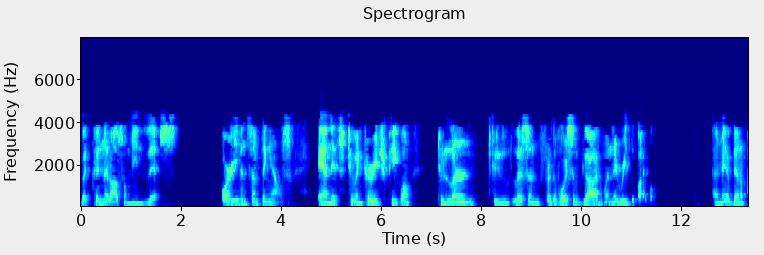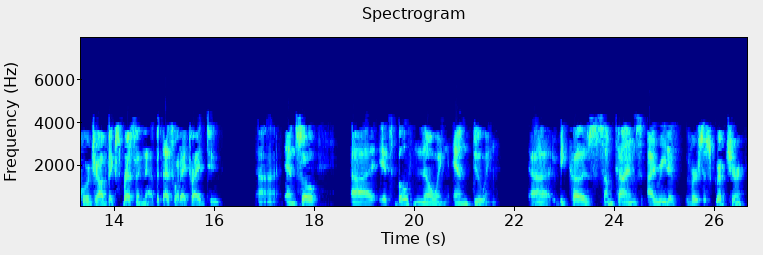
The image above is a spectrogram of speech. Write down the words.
But couldn't it also mean this? Or even something else? And it's to encourage people to learn to listen for the voice of God when they read the Bible. I may have done a poor job of expressing that, but that's what I tried to. Uh, and so uh, it's both knowing and doing. Uh, because sometimes I read a verse of scripture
